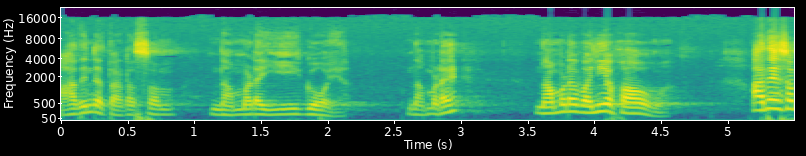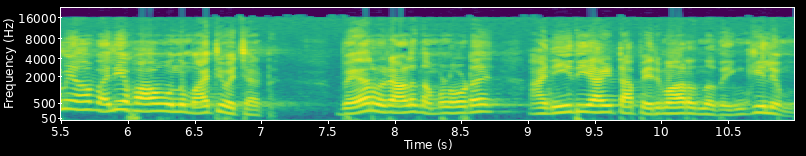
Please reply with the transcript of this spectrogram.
അതിന്റെ തടസ്സം നമ്മുടെ ഈഗോയാണ് നമ്മുടെ നമ്മുടെ വലിയ ഭാവമാണ് അതേസമയം ആ വലിയ ഭാവം ഒന്ന് മാറ്റിവെച്ചാട്ട് വേറൊരാൾ നമ്മളോട് അനീതിയായിട്ടാണ് പെരുമാറുന്നത് എങ്കിലും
